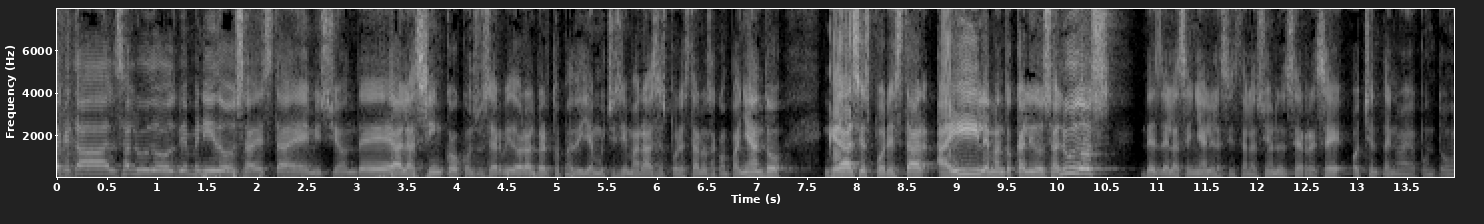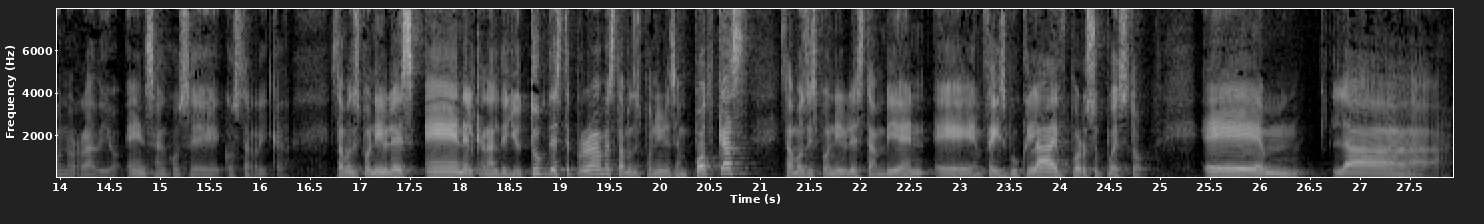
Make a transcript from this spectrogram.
Hola, ¿qué tal? Saludos, bienvenidos a esta emisión de A las 5 con su servidor Alberto Padilla. Muchísimas gracias por estarnos acompañando. Gracias por estar ahí. Le mando cálidos saludos desde la señal y las instalaciones de CRC 89.1 Radio en San José, Costa Rica. Estamos disponibles en el canal de YouTube de este programa, estamos disponibles en podcast, estamos disponibles también en Facebook Live, por supuesto. Eh, la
